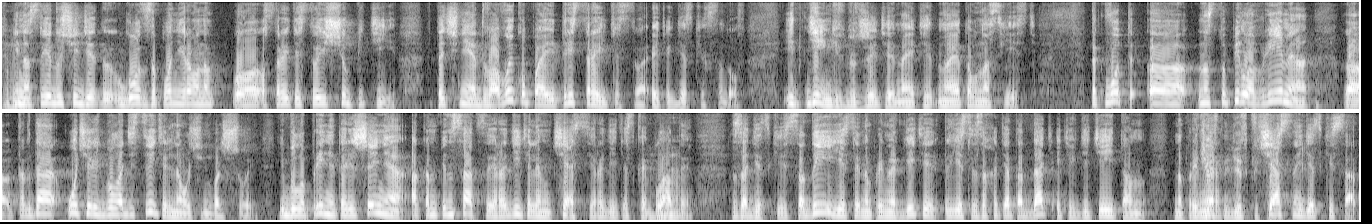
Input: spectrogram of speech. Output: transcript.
Mm-hmm. И на следующий год запланировано э, строительство еще пяти. Точнее, два выкупа и три строительства этих детских садов. И деньги в бюджете на, эти, на это у нас есть. Так вот, э, наступило время, когда очередь была действительно очень большой, и было принято решение о компенсации родителям части родительской платы угу. за детские сады, если, например, дети, если захотят отдать этих детей, там, например, частный детский, частный детский сад.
